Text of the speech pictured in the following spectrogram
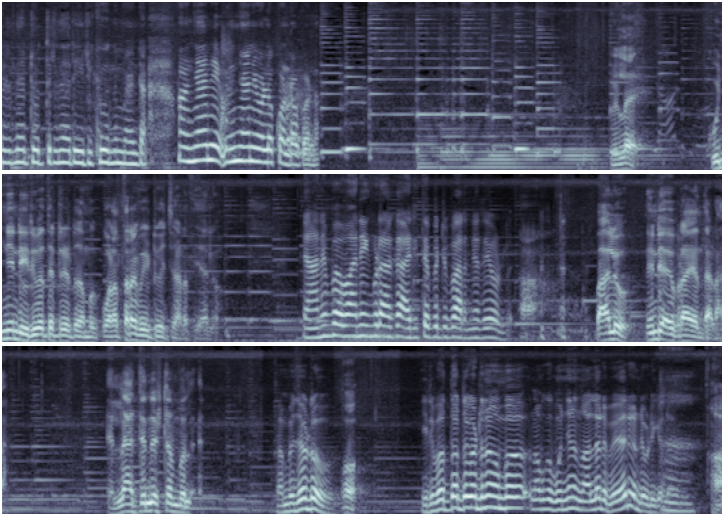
എഴുന്നേറ്റ് ഒത്തിരി നേരം ഇരിക്കുമൊന്നും വേണ്ട. ആ ഞാൻ ഞാൻ ഇവളെ കൊണ്ടുപോകണം. പിള്ളേ കുഞ്ഞിന്റെ ഇരുപത്തെട്ട് ഇട്ട് നമുക്ക് കുളത്ര വീട്ടിൽ വെച്ച് നടത്തിയാലോ? ഞാനും ഭവാനിയും കൂടെ ആ കാര്യത്തെ പറ്റി പറഞ്ഞതേ ഉള്ളൂ. ആ ബാലു നിന്റെ അഭിപ്രായം എന്താടാ? എല്ലാ അച്ഛന്റെ ഇഷ്ടം പോലെ. തമ്പിച്ചോട്ടു ഓ. ഇരുപത്തെട്ട് കെട്ടിന് മുമ്പ് നമുക്ക് കുഞ്ഞിന് നല്ലൊരു പേര് കണ്ടുപിടിക്കണം ആ.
